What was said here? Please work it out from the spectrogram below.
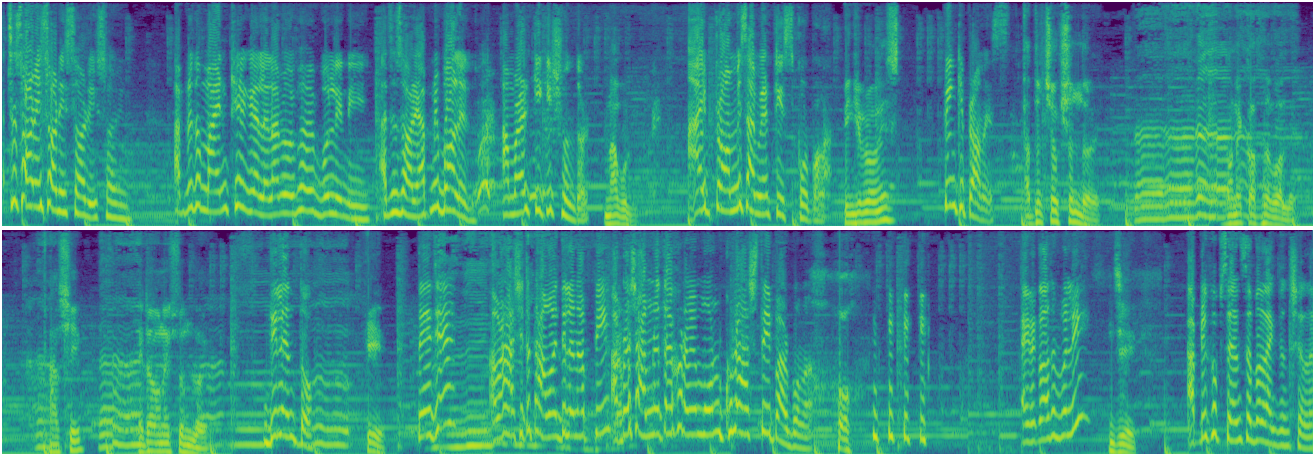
আচ্ছা সরি সরি সরি সরি আপনি তো মাইন্ড খেয়ে গেলেন আমি ওইভাবে বলিনি। আচ্ছা সরি আপনি বলেন আমার আর কি কি সুন্দর? না বলি আই প্রমিস আমি আর টিস করব না। পিঙ্কি প্রমিস পিঙ্কি প্রমিস আপনার চোখ সুন্দর। অনেক কথা বলে। হাসি এটা অনেক সুন্দর। দিলেন তো? কি? তো এই যে আমার হাসিটা থামাই দিলেন আপনি। আপনার সামনে তো এখন আমি মন খুলে হাসতেই পারব না। একটা কথা বলি? জি। আপনি খুব সেন্সেবল একজন ছেলে।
